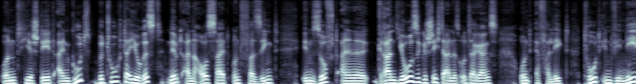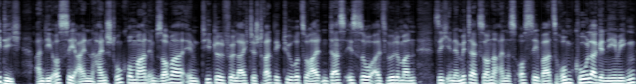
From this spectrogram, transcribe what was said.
Und hier steht, ein gut betuchter Jurist nimmt eine Auszeit und versinkt im Suft. Eine grandiose Geschichte eines Untergangs und er verlegt Tod in Venedig an die Ostsee. Einen Heinz Strunk-Roman im Sommer im Titel für leichte Strandlektüre zu halten, das ist so, als würde man sich in der Mittagssonne eines Ostseebads Rum-Cola genehmigen.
